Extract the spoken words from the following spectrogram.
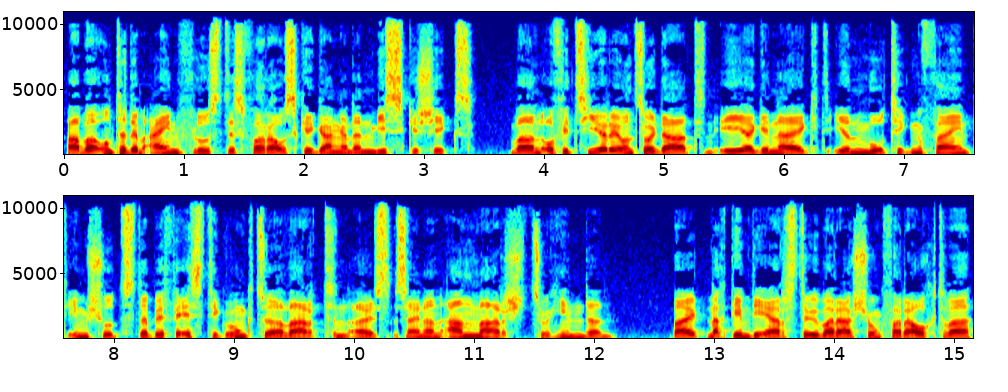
Aber unter dem Einfluss des vorausgegangenen Missgeschicks waren Offiziere und Soldaten eher geneigt, ihren mutigen Feind im Schutz der Befestigung zu erwarten, als seinen Anmarsch zu hindern. Bald nachdem die erste Überraschung verraucht war,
